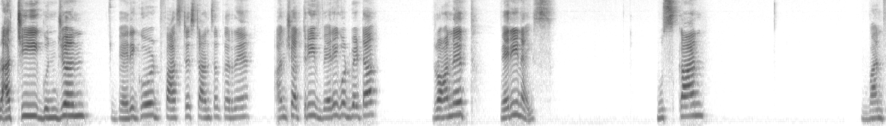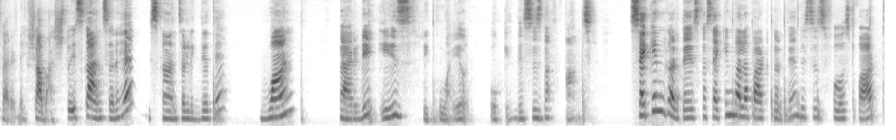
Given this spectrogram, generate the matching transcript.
Prachi, Gunjan very good fastest answer कर रहे हैं। अंशत्री वेरी गुड बेटा। Ronit very nice Muskan one faraday शाबाश। तो इसका आंसर है। इसका आंसर लिख देते हैं। One faraday is required okay this is the answer second करते हैं। इसका सेकेंड वाला पार्ट करते हैं। This is first part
